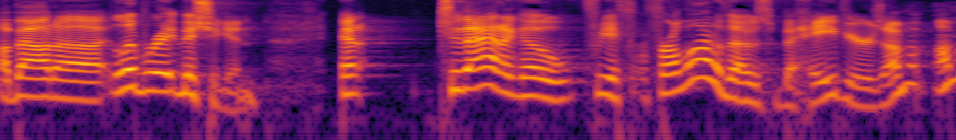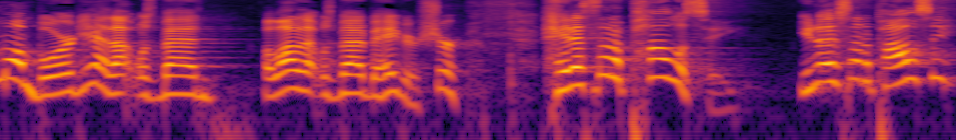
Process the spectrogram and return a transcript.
about uh, liberate Michigan. And to that, I go for, for a lot of those behaviors, I'm I'm on board. Yeah, that was bad. A lot of that was bad behavior. Sure. Hey, that's not a policy. You know, that's not a policy.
